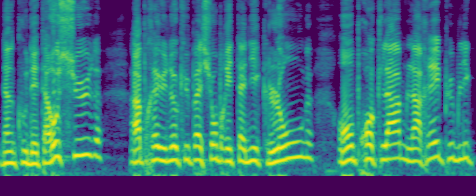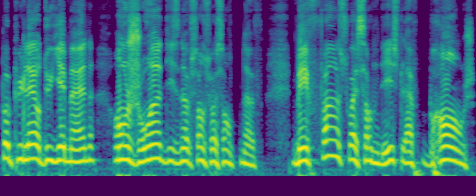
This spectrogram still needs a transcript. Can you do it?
d'un coup d'État. Au sud, après une occupation britannique longue, on proclame la République populaire du Yémen en juin 1969. Mais fin 70, la branche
